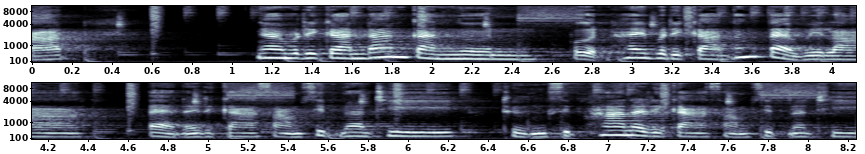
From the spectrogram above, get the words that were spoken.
รัฐ งานบริการด้านการเงิน เปิดให้บริการตั้งแต่เวลา 8นาฬิกา30 นาทีถึง 15นาฬิกา30 นาที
